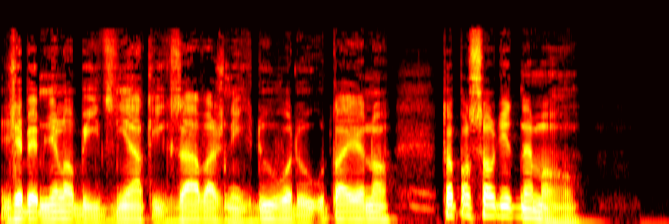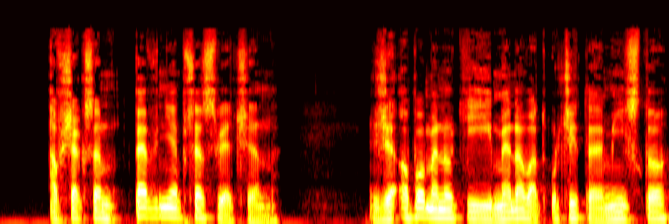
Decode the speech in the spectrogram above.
že by mělo být z nějakých závažných důvodů utajeno, to posoudit nemohu. Avšak jsem pevně přesvědčen, že opomenutí jmenovat určité místo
